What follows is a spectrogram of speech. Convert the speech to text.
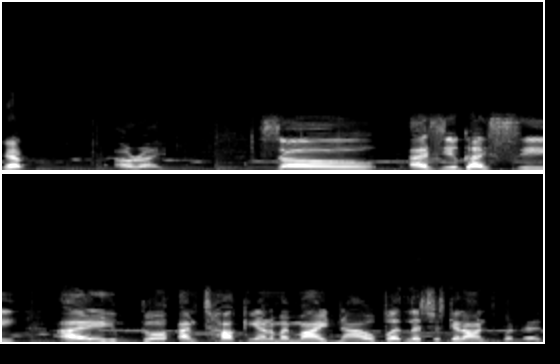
Yep. All right. So as you guys see, I go I'm talking out of my mind now, but let's just get on with it.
